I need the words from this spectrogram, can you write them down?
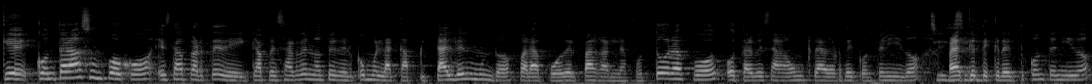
Que contaras un poco esta parte de que a pesar de no tener como la capital del mundo para poder pagarle a fotógrafos o tal vez a un creador de contenido Sí, para sí. que te cree tu contenido,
